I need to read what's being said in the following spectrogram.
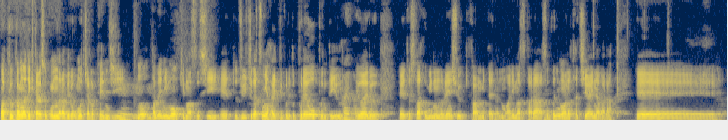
まあ、空間ができたらそこに並べるおもちゃの展示のためにも来ますし、えっと、11月に入ってくるとプレオープンっていう、はいはいい。わゆる、えっと、スタッフみんなの練習期間みたいなのもありますから、そこにもあの立ち会いながら、えー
